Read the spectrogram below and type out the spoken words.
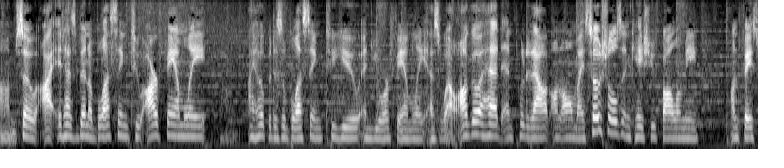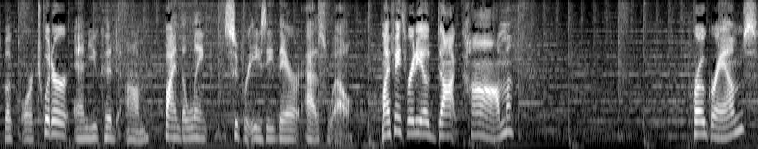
Um, so I, it has been a blessing to our family. I hope it is a blessing to you and your family as well. I'll go ahead and put it out on all my socials in case you follow me on Facebook or Twitter, and you could um, find the link super easy there as well. MyFaithRadio.com programs,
